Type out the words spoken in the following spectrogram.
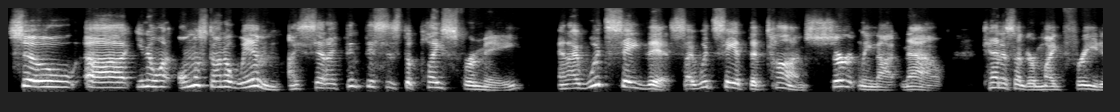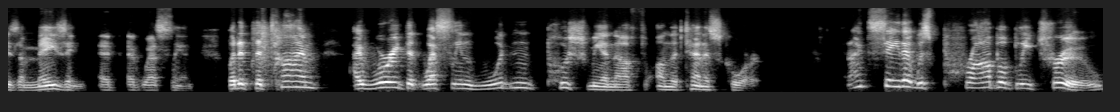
So uh, you know? Almost on a whim, I said, I think this is the place for me. And I would say this. I would say at the time, certainly not now. Tennis under Mike Fried is amazing at, at Wesleyan. But at the time, I worried that Wesleyan wouldn't push me enough on the tennis court. And I'd say that was probably true.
